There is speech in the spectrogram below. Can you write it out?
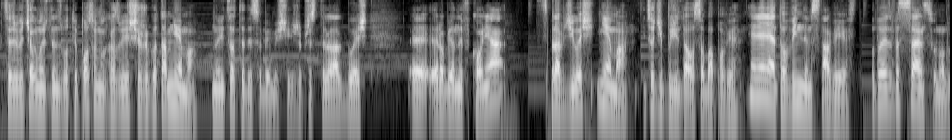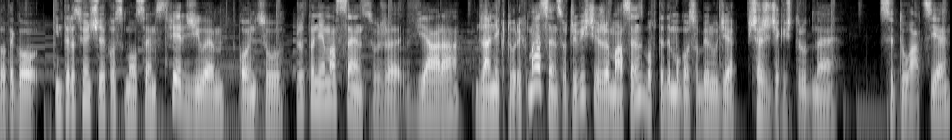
chcesz wyciągnąć ten złoty posąg, okazuje się, że go tam nie ma. No i co wtedy sobie myślisz? Że przez tyle lat byłeś robiony w konia sprawdziłeś, nie ma. I co ci później ta osoba powie? Nie, nie, nie, to w innym stawie jest. No to jest bez sensu, no dlatego interesując się kosmosem stwierdziłem w końcu, że to nie ma sensu, że wiara dla niektórych ma sens. Oczywiście, że ma sens, bo wtedy mogą sobie ludzie przeżyć jakieś trudne sytuacje,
